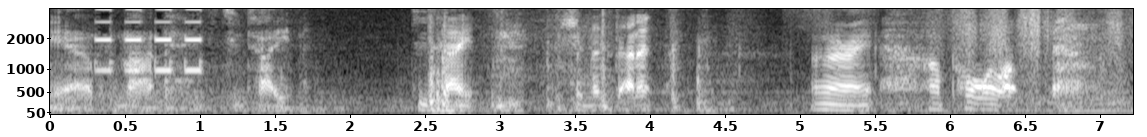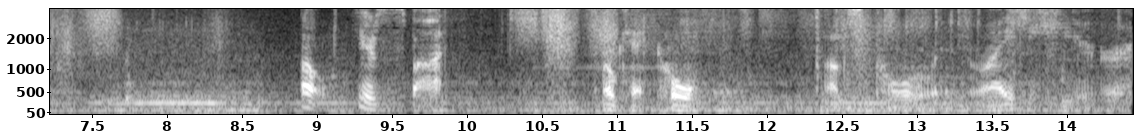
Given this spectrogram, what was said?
Yeah, it's not. It's too tight. Too tight. Shouldn't have done it. Alright, I'll pull up. Oh, here's a spot. Okay, cool. I'll just pull it right here.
